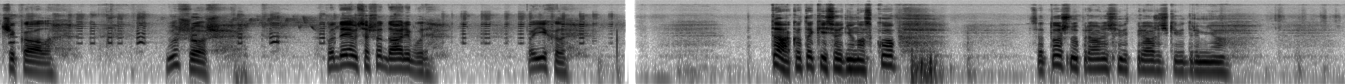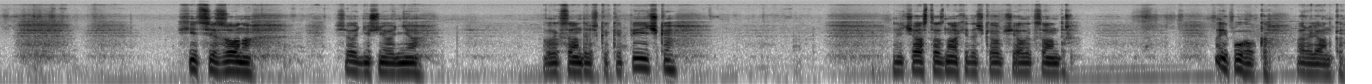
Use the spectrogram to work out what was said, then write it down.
Чекала. Ну що ж, подивимося, що далі буде. Поїхали. Так, отакий сьогодні у нас коп. Це точно пряжечка від пряжечки від ремня. Хід сезону сьогоднішнього дня. Олександрівська копійка. Нечаста знахідочка взагалі Олександр. Ну і пуговка, орлянка.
